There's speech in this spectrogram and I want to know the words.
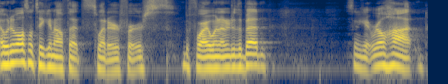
I would have also taken off that sweater first before I went under the bed. It's gonna get real hot.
